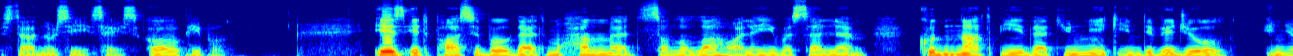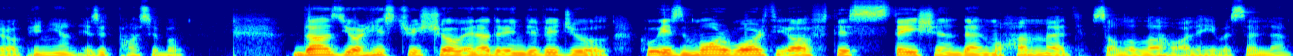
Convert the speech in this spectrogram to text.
Ustad Nursi says, Oh people, is it possible that Muhammad sallallahu alaihi wasallam could not be that unique individual in your opinion? Is it possible? Does your history show another individual who is more worthy of this station than Muhammad sallallahu alaihi wasallam?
